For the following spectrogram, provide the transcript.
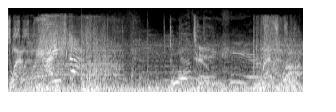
Slap! Duel 2. Let's rock!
